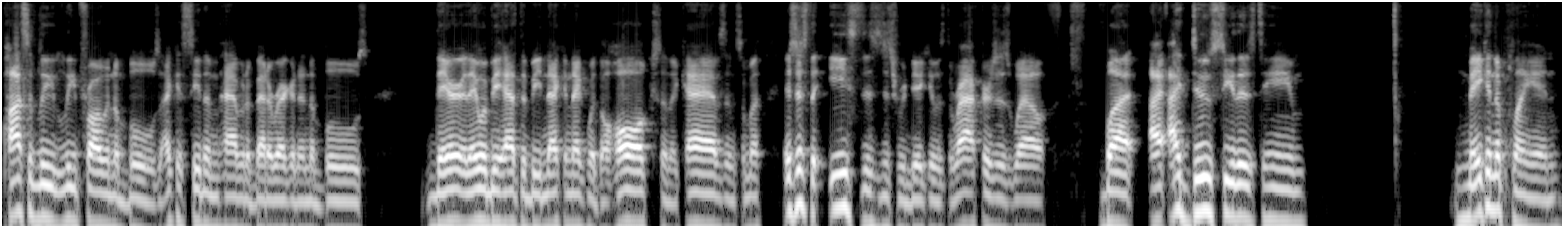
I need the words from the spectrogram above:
possibly leapfrogging the Bulls. I can see them having a better record than the Bulls. There, they would be have to be neck and neck with the Hawks and the Cavs and some. It's just the East is just ridiculous. The Raptors as well, but I, I do see this team making the play in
